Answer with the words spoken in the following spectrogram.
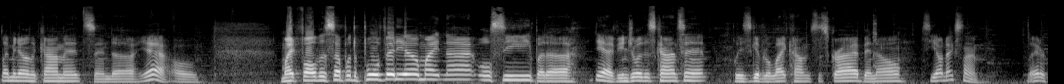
let me know in the comments, and uh, yeah, I'll might follow this up with a pool video, might not, we'll see. But uh, yeah, if you enjoy this content, please give it a like, comment, subscribe, and I'll see y'all next time. Later.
